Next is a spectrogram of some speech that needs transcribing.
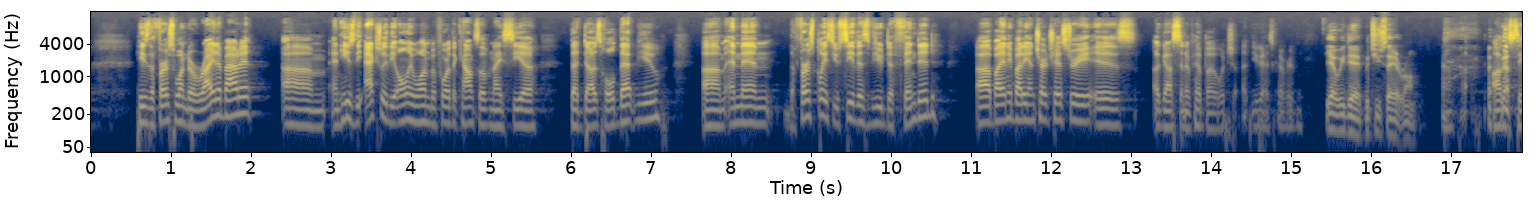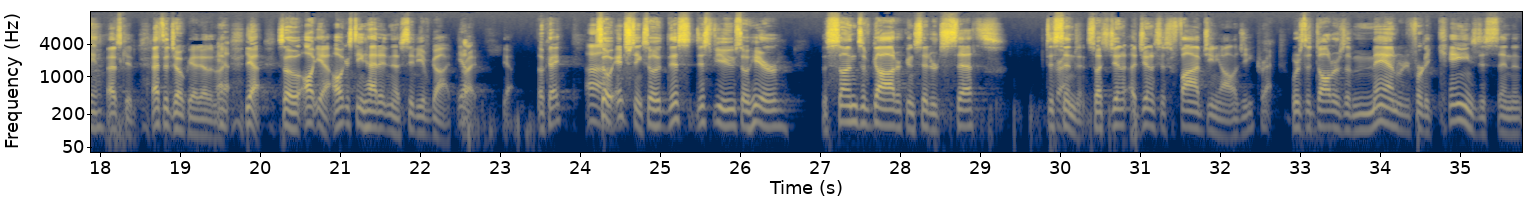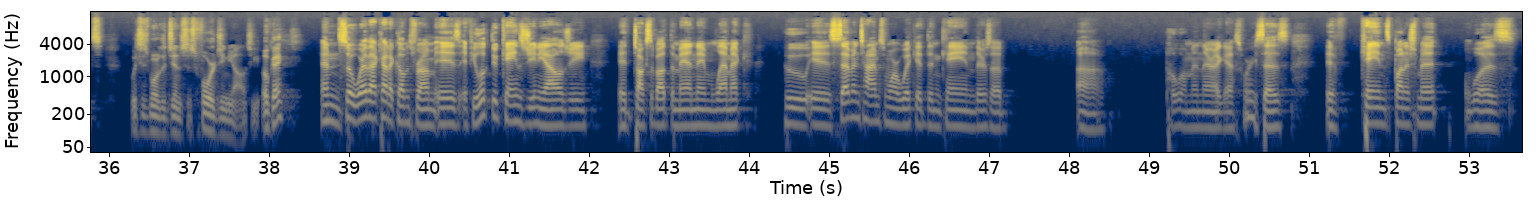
he's the first one to write about it, um, and he's the actually the only one before the Council of Nicaea that does hold that view. Um, and then the first place you see this view defended uh, by anybody in church history is Augustine of Hippo, which uh, you guys covered. Yeah, we did, but you say it wrong. Augustine. no, that's good. That's a joke we had the other night. Yeah. yeah. So, oh, yeah, Augustine had it in the city of God. Yep. Right. Yeah. Okay. Uh, so interesting. So this this view. So here, the sons of God are considered Seth's descendants. Correct. So that's a Genesis five genealogy. Correct. Whereas the daughters of man would refer to Cain's descendants, which is more of the Genesis four genealogy. Okay. And so where that kind of comes from is if you look through Cain's genealogy, it talks about the man named Lamech, who is seven times more wicked than Cain. There's a poem in there, I guess, where he says if Cain's punishment was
